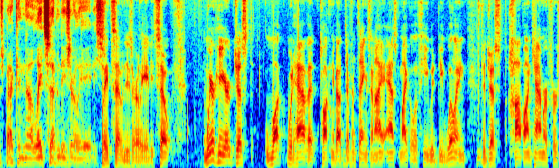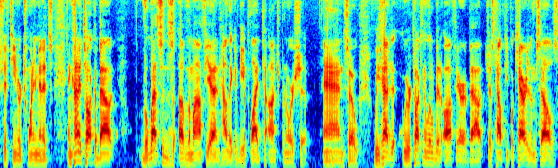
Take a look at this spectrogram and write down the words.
Was back in uh, late 70s, early 80s. Late 70s, early 80s. So we're here just luck would have it talking about different things and i asked michael if he would be willing to just hop on camera for 15 or 20 minutes and kind of talk about the lessons of the mafia and how they could be applied to entrepreneurship and so we've had we were talking a little bit off air about just how people carry themselves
